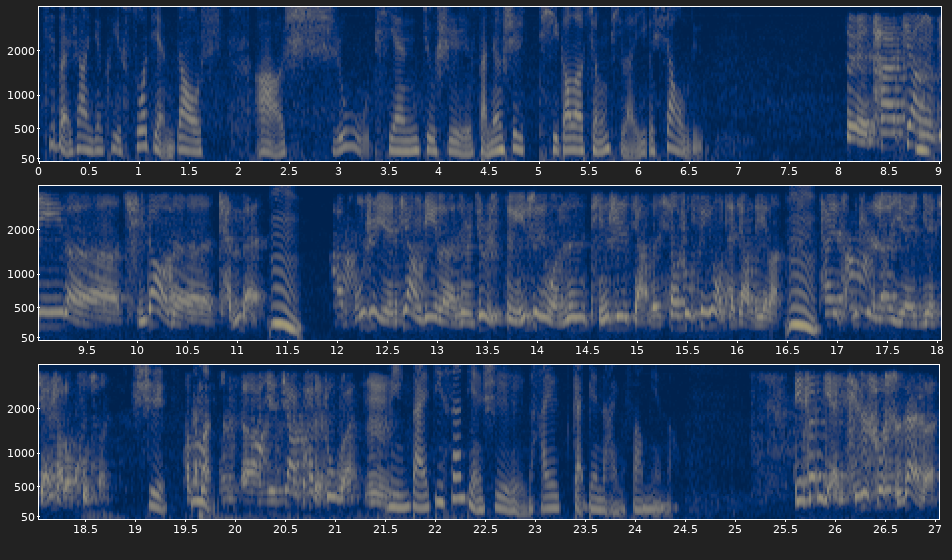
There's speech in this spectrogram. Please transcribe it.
基本上已经可以缩减到啊十五天，就是反正是提高了整体的一个效率。对，它降低了渠道的成本。嗯。”它同时也降低了，就是就是等于是我们平时讲的销售费用，它降低了。嗯，它同时呢也也减少了库存。是，那么啊也加快了周转。嗯，明白。第三点是还有改变哪一个方面呢？第三点其实说实在的，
